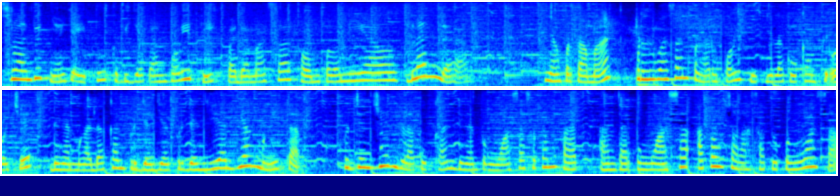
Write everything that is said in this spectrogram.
Selanjutnya yaitu kebijakan politik pada masa kaum kolonial Belanda. Yang pertama, perluasan pengaruh politik dilakukan VOC dengan mengadakan perjanjian-perjanjian yang mengikat. Perjanjian dilakukan dengan penguasa setempat, antar penguasa atau salah satu penguasa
